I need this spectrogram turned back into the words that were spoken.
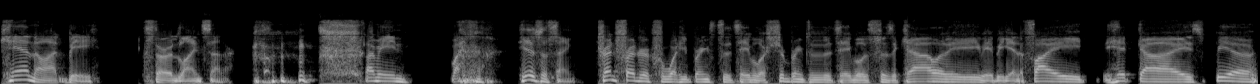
cannot be third line center. I mean, here's the thing. Trent Frederic, for what he brings to the table or should bring to the table, is physicality, maybe get in a fight, hit guys, be a,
